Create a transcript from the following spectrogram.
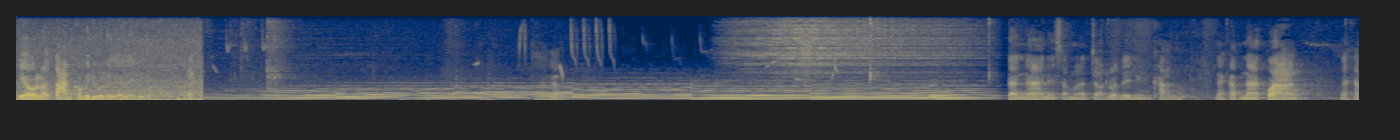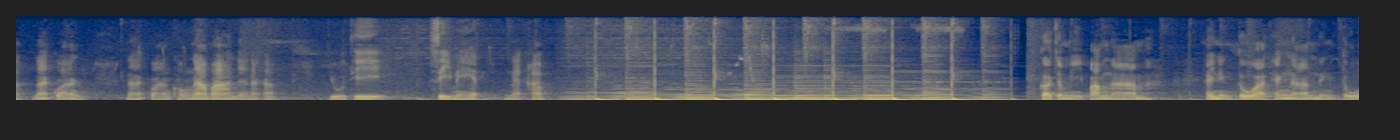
เดี๋ยวเราตามเข้าไปดูเลยกันเลยดีกว่า ด้านหน้าเนี่ยสามารถจอดรถได้หนึ่งคันนะครับหน้ากว้างนะครับหน้ากว้างหน้ากว้างของหน้าบ้านเนี่ยนะครับ อยู่ที่ 4 เมตรนะครับ ก็จะมีปั๊มน้ำให้ 1 ตัว แทงน้ำหนึ่งตัว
